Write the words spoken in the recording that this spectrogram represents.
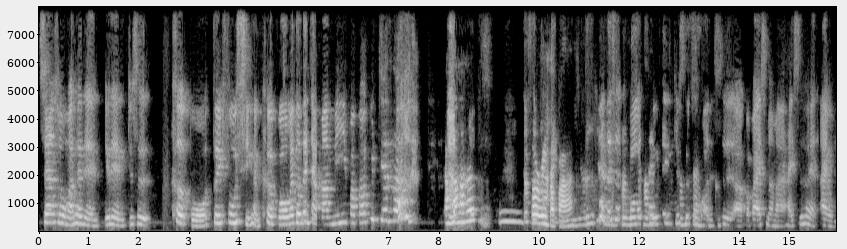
虽然说我们有点有点就是刻薄，对父亲很刻薄，我们都在讲妈咪，爸爸不见了。啊哈哈哈，嗯，sorry 爸爸，但是妈咪我们妈咪相信，就是不管是呃爸爸还是妈妈，还是会很爱我们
